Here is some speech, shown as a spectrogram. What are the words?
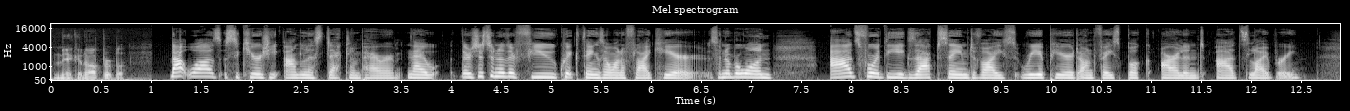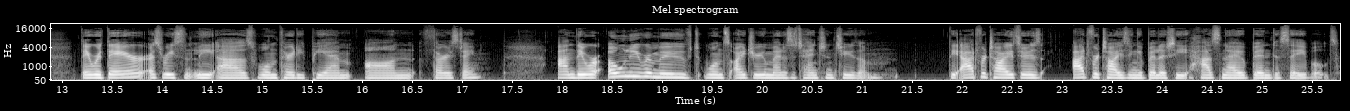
make it operable. That was security analyst Declan Power. Now, there's just another few quick things I want to flag here. So, number one, ads for the exact same device reappeared on Facebook Ireland ads library. They were there as recently as 1:30 p.m. on Thursday, and they were only removed once I drew Meta's attention to them. The advertiser's advertising ability has now been disabled.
